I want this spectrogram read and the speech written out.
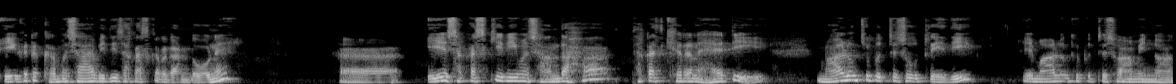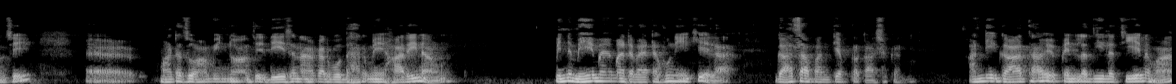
ඒකට ක්‍රමශා විදි සකස් කර ගන්න ඕනේ. ඒ සකස් කිරීම සඳහා සකස් කරන හැටි මාළුක්‍ය පුත්‍ර සූත්‍රයේදී මේ මාළුක්‍ය පුත්‍ර ස්වාමීන් වහන්සේ මට ස්වාමීන් වහන්සේ දේශනා කරපු ධර්මයේ හරිනම් මෙන්න මෙහෙමයි මට වැටහුණේ කියලා ගාථාපන්තිය ප්‍රකාශ කරනවා. අන්නේ ගාථාවේ පෙන්ලා දීලා තියෙනවා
